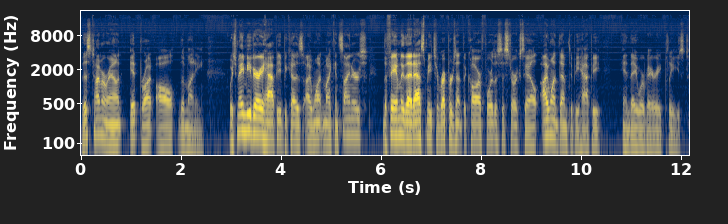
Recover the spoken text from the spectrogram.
This time around, it brought all the money, which made me very happy because I want my consigners the family that asked me to represent the car for this historic sale, I want them to be happy, and they were very pleased.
